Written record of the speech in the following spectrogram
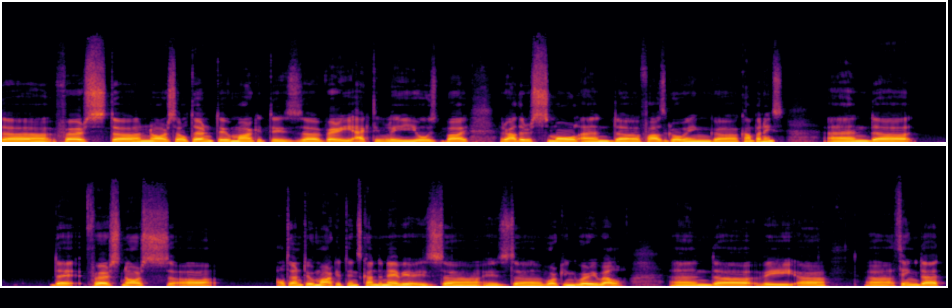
uh, first uh, North alternative market is uh, very actively used by rather small and uh, fast growing uh, companies. And uh, the first North alternative market in Scandinavia is, is working very well. And we think that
